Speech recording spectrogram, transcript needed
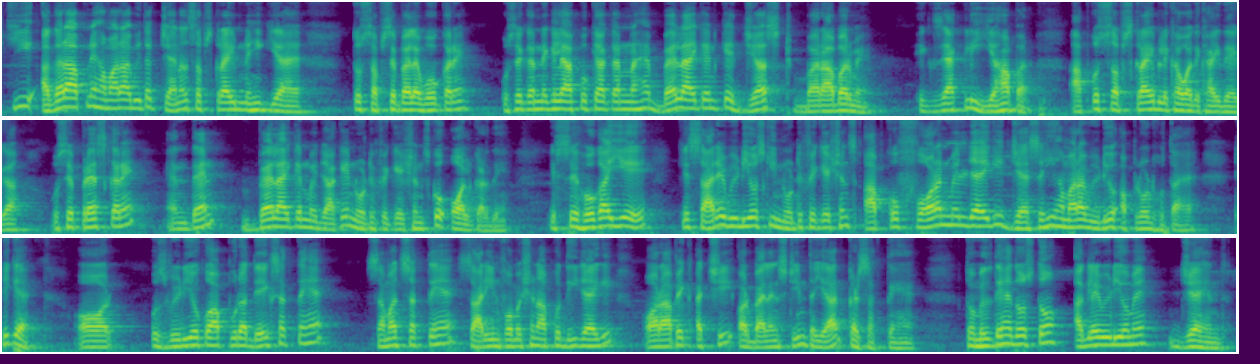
कि अगर आपने हमारा अभी तक चैनल सब्सक्राइब नहीं किया है तो सबसे पहले वो करें। उसे करने के लिए आपको क्या करना है? बेल आइकन के जस्ट बराबर में एग्जैक्टली exactly यहाँ पर आपको सब्सक्राइब लिखा हुआ दिखाई देगा। उसे प्रेस करें एंड देन बेल आइकन में जाके नोटिफिकेशंस को ऑल कर दें। इससे होगा ये कि सारे वीडियोस की नोटिफिकेशंस आपको फ़ौर मिल जाएगी जैसे ही हमारा वीडियो अपलोड होता है, ठीक है? और उस वीडियो को आप पूरा देख सकते हैं, समझ सकते हैं, सारी इन्फॉर्मेशन आपको दी जाएगी और आप एक अच्छी और बैलेंस टीम तैयार कर सकते हैं। तो मिलते हैं दोस्तों अगले वीडियो में। जय हिंद।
